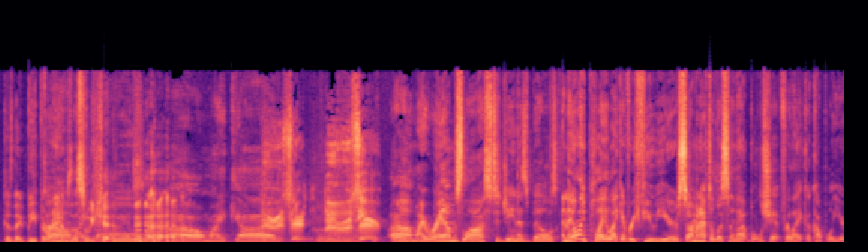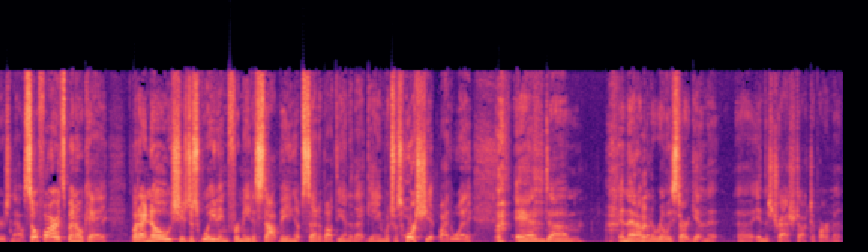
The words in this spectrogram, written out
because they beat the Rams Oh this weekend. oh my god. Loser, loser. Uh, my Rams lost to Gina's Bills, and they only play like every few years, so I'm gonna have to listen to that bullshit for like a couple years now. So far, it's been okay, but I know she's just waiting for me to stop being upset about the end of that game, which was horseshit, by the way. and um, and then I'm gonna really start getting it uh, in this trash talk department.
